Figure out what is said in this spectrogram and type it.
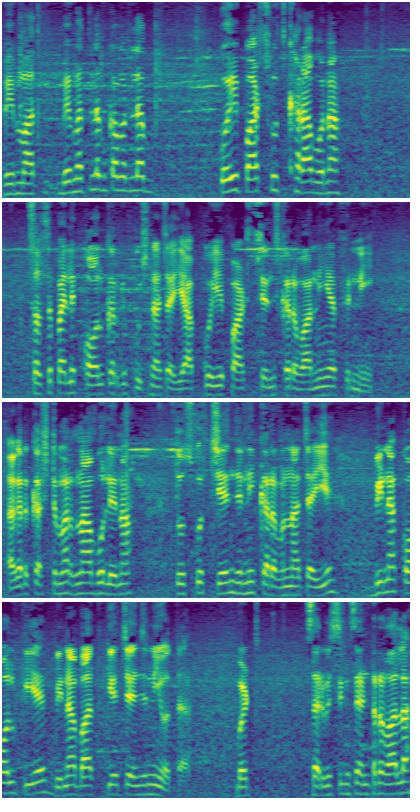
बेमत, बेमतलब का मतलब कोई पार्ट्स कुछ ख़राब होना, सबसे पहले कॉल करके पूछना चाहिए, आपको ये पार्ट्स चेंज करवानी है फिर नहीं। अगर कस्टमर ना बोले ना तो उसको चेंज नहीं करवाना चाहिए। बिना कॉल किए, बिना बात किए चेंज नहीं होता। है बट सर्विसिंग सेंटर वाला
